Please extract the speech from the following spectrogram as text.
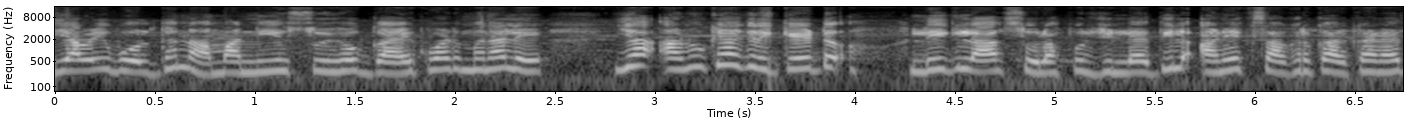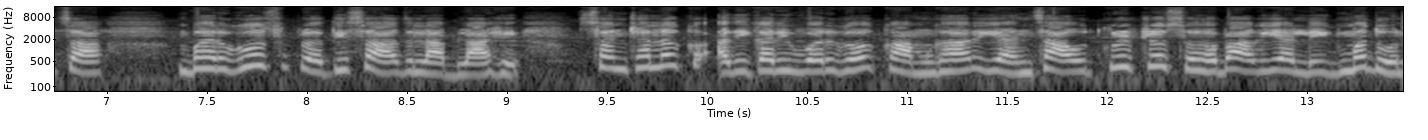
यावेळी बोलताना माननीय सुयोग गायकवाड म्हणाले या अनोख्या क्रिकेट लीगला सोलापूर जिल्ह्यातील अनेक साखर कारखान्याचा भरघोस प्रतिसाद लाभला आहे. संचालक अधिकारी वर्ग कामगार यांचा उत्कृष्ट सहभाग या लीगमधून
